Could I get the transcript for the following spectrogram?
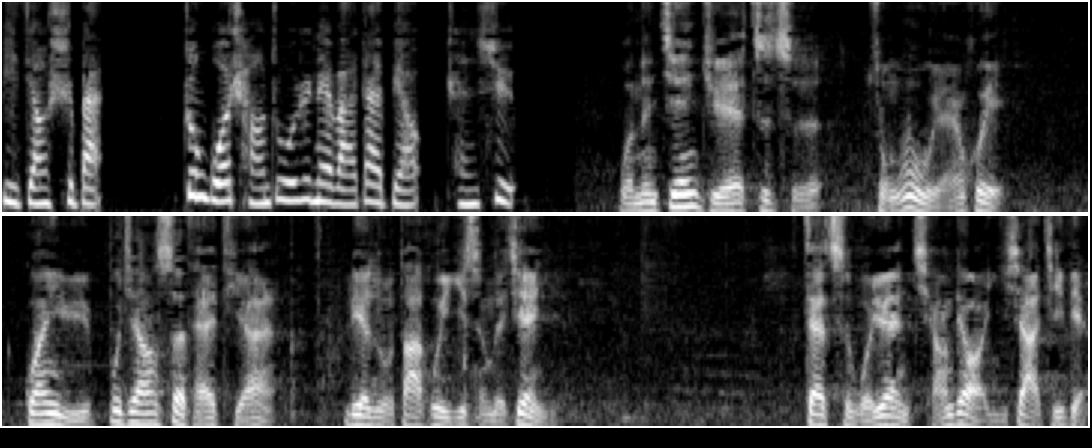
必将失败。中国常驻日内瓦代表陈旭：我们坚决支持总务委员会关于不将涉台提案列入大会议程的建议。在此，我愿强调以下几点：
